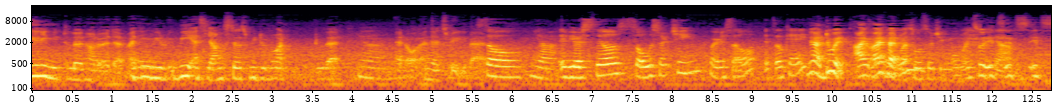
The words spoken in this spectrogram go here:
really need to learn how to adapt i think we Mm. we as youngsters we do not do that Yeah. at all and that's really bad So yeah, if you're still soul searching for yourself, it's okay. yeah do it I, i've had my soul searching moments so it's Yeah. it's it's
